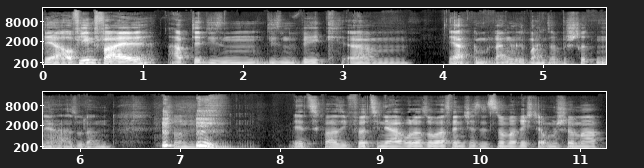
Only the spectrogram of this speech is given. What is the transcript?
Ja, auf jeden Fall habt ihr diesen, diesen Weg ähm, ja, lange gemeinsam bestritten, ja. Also dann schon jetzt quasi 14 Jahre oder sowas, wenn ich das jetzt nochmal richtig auf dem Schirm habe,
